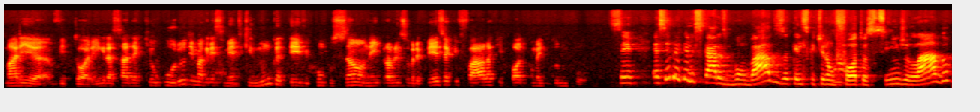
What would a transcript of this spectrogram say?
Maria Vitória, o engraçado é que o guru de emagrecimento que nunca teve compulsão nem problema de sobrepeso é que fala que pode comer de tudo um pouco. Sim, é sempre aqueles caras bombados, aqueles que tiram foto assim de lado,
